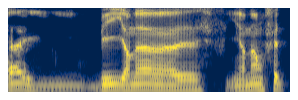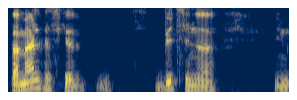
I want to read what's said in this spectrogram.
Ah, il, il, y en a, il y en a en fait pas mal parce que But c'est une, une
